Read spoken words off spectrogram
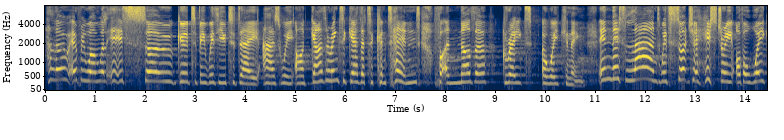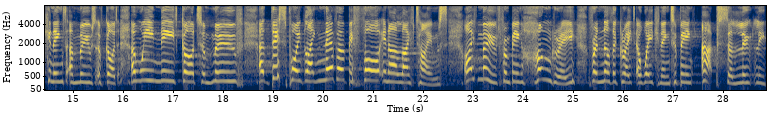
Hello, everyone. Well, it is so good to be with you today as we are gathering together to contend for another great awakening. In this land with such a history of awakenings and moves of God, and we need God to move at this point like never before in our lifetimes. I've moved from being hungry for another great awakening to being absolutely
